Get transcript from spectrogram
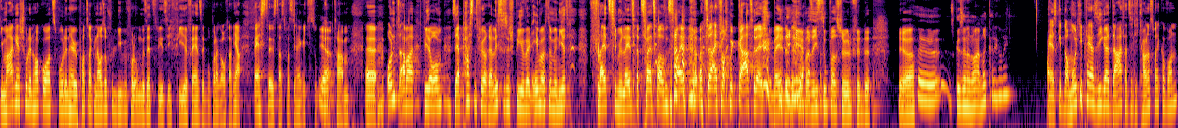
die Magierschule in Hogwarts wurde in Harry Potter genauso viel liebevoll umgesetzt, wie es sich viele Fans im Buchverlag gehofft haben. Ja, Beste ist das, was sie eigentlich so Ja. gesucht haben. Äh, und aber wiederum sehr passend für realistische Spielwelt, ebenfalls nominiert, Flight Simulator 2002, weil da einfach eine Karte der echten Welt ist, Ja. was ich super schön finde. Ja. Äh, es gibt ja noch andere Kategorien. Äh, Es gibt noch Multiplayer-Sieger, da hat tatsächlich Counter-Strike gewonnen.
